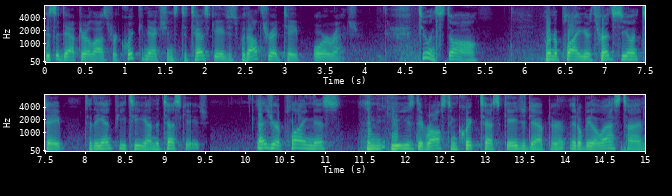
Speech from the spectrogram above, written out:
this adapter allows for quick connections to test gauges without thread tape or a wrench. To install, you want to apply your thread sealant tape to the NPT on the test gauge. As you're applying this, and you use the Ralston Quick Test gauge adapter, it'll be the last time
